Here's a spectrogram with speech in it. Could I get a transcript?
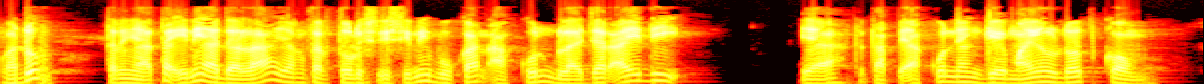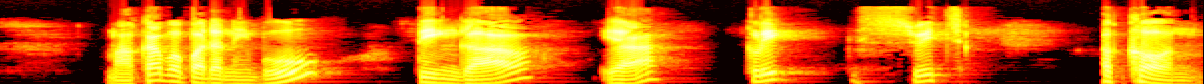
Waduh, ternyata ini adalah yang tertulis di sini bukan akun belajar ID. Ya, tetapi akun yang gmail.com. Maka Bapak dan Ibu tinggal ya klik switch account.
